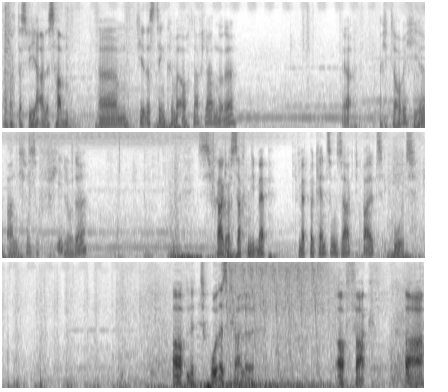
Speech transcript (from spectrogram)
Einfach, dass wir hier alles haben. Ähm, hier das Ding können wir auch nachladen, oder? Ja. Ich glaube, hier war nicht mehr so viel, oder? Das ist die Frage, was sagt denn die Map? Die Map-Begrenzung sagt bald gut. Oh, eine Todeskralle. Oh, fuck. Ah.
